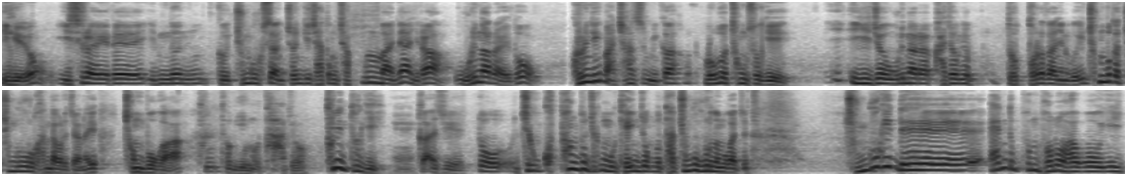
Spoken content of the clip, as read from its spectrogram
이게요 이스라엘에 있는 그 중국산 전기 자동차뿐만이 아니라 우리나라에도 그런 얘기 많지 않습니까? 로봇 청소기 이저 우리나라 가정에 도- 돌아다니는 거 이 전부 다 중국으로 간다 그러잖아요. 정보가 프린터기 뭐 다죠. 프린터기까지 또 지금 쿠팡도 지금 뭐 개인 정보 다 중국으로 넘어갔죠. 중국이 내 핸드폰 번호하고 이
